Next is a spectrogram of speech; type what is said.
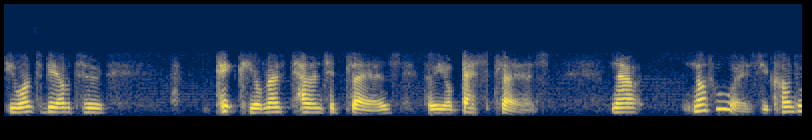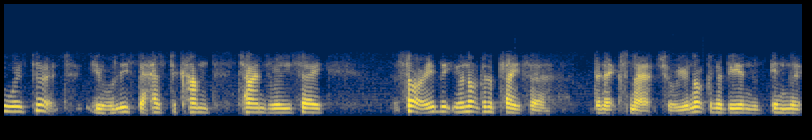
you want to be able to pick your most talented players who are your best players. Now, not always. You can't always do it. You, at least there has to come times where you say, "Sorry, but you're not going to play for the next match, or you're not going to be in the in the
